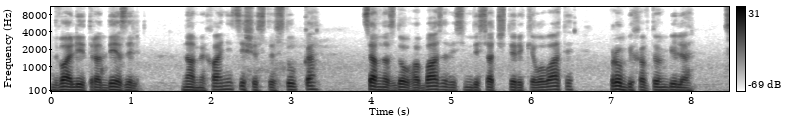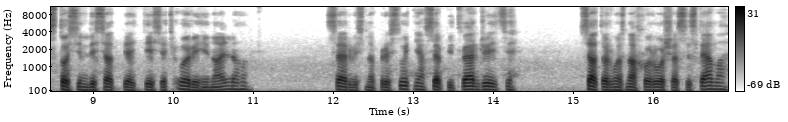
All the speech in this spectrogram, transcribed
2 літра дизель на механіці, 6 ступка. Це в нас довга база, 84 кВт. Пробіг автомобіля 175 тисяч оригінального. Сервісна присутня, все підтверджується. Вся тормозна хороша система.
